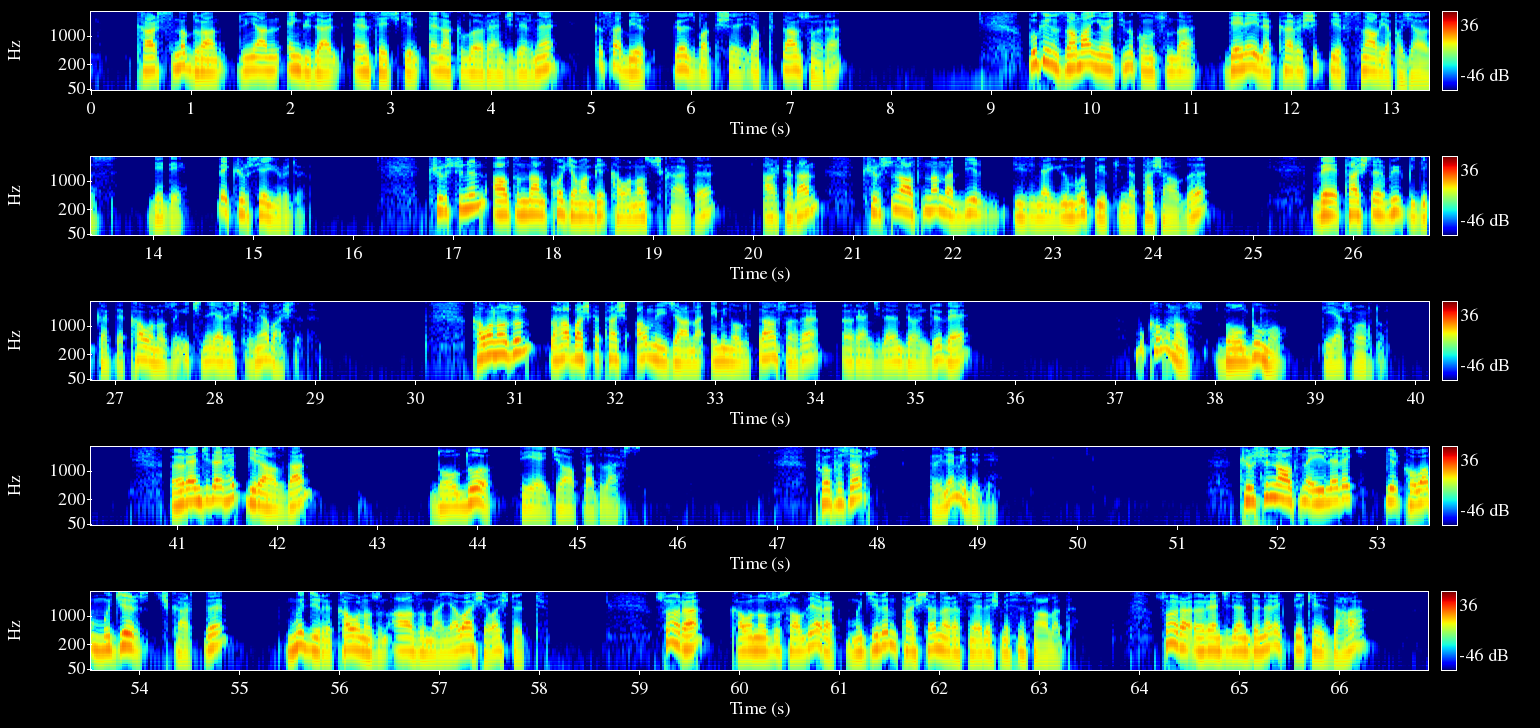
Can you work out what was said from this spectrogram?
karşısında duran dünyanın en güzel, en seçkin, en akıllı öğrencilerine kısa bir göz bakışı yaptıktan sonra bugün zaman yönetimi konusunda deneyle karışık bir sınav yapacağız dedi ve kürsüye yürüdü. Kürsünün altından kocaman bir kavanoz çıkardı. Arkadan kürsünün altından da bir dizine yumruk büyüklüğünde taş aldı ve taşları büyük bir dikkatle kavanozun içine yerleştirmeye başladı. Kavanozun daha başka taş almayacağına emin olduktan sonra öğrencilerine döndü ve bu kavanoz doldu mu diye sordu. Öğrenciler hep bir ağızdan doldu diye cevapladılar. Profesör öyle mi dedi. Kürsünün altına eğilerek bir kova mıcır çıkarttı. Mıcırı kavanozun ağzından yavaş yavaş döktü. Sonra kavanozu sallayarak mıcırın taşların arasına yerleşmesini sağladı. Sonra öğrencilerin dönerek bir kez daha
